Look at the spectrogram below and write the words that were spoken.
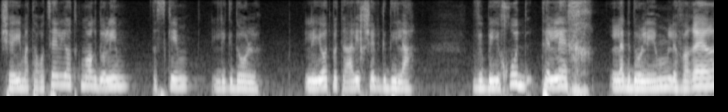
שאם אתה רוצה להיות כמו הגדולים, תסכים לגדול, להיות בתהליך של גדילה. ובייחוד תלך לגדולים, לברר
